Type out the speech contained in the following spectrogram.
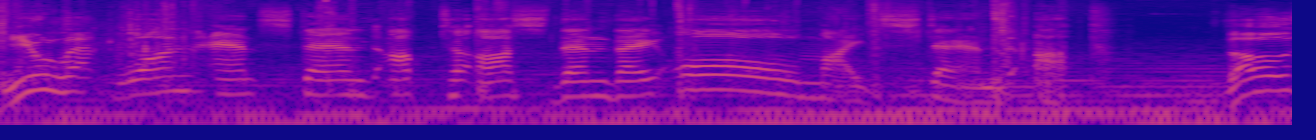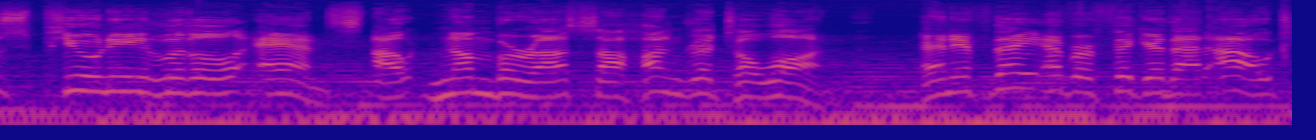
You let one ant stand up to us, then they all might stand up. Those puny little ants outnumber us a hundred to one. And if they ever figure that out,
